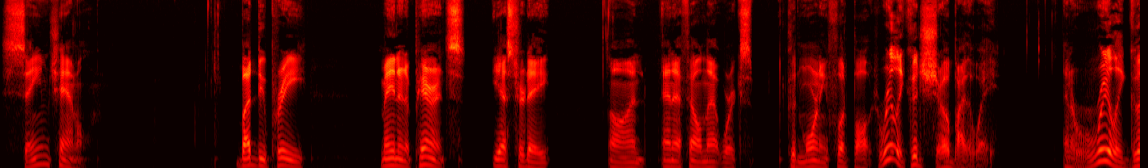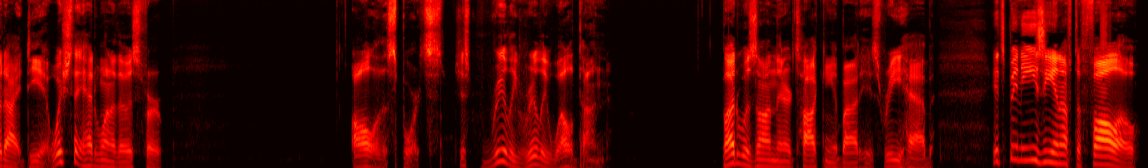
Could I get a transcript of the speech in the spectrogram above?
Same channel. Bud Dupree made an appearance yesterday on NFL Network's Good Morning Football. Really good show, by the way, and a really good idea. Wish they had one of those for all of the sports. Just really, really well done. Bud was on there talking about his rehab. It's been easy enough to follow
